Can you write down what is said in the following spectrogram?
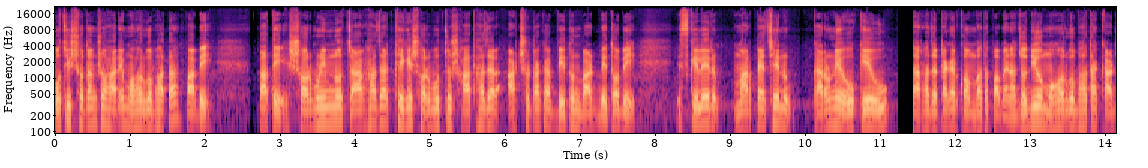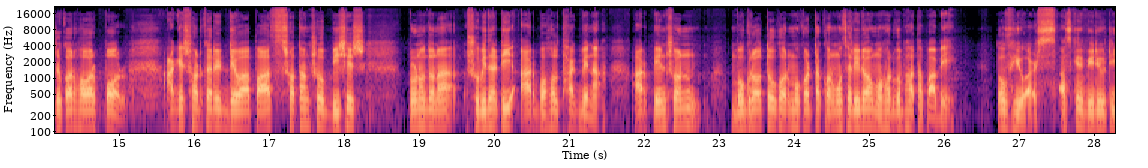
পঁচিশ শতাংশ হারে মহার্ঘ ভাতা পাবে। তাতে সর্বনিম্ন চার হাজার থেকে সর্বোচ্চ সাত হাজার আটশো টাকা বেতন বাড়বে। তবে স্কেলের মারপ্যাচের কারণেও কেউ চার হাজার টাকার কম ভাতা পাবে না। যদিও মহার্ঘ ভাতা কার্যকর হওয়ার পর আগের সরকারের দেওয়া পাঁচ শতাংশ বিশেষ প্রণোদনা সুবিধাটি আর বহাল থাকবে না। আর পেনশন বগ্রত কর্মকর্তা কর্মচারীরাও মহার্ঘ ভাতা পাবে। তো ভিউয়ার্স আজকের ভিডিওটি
